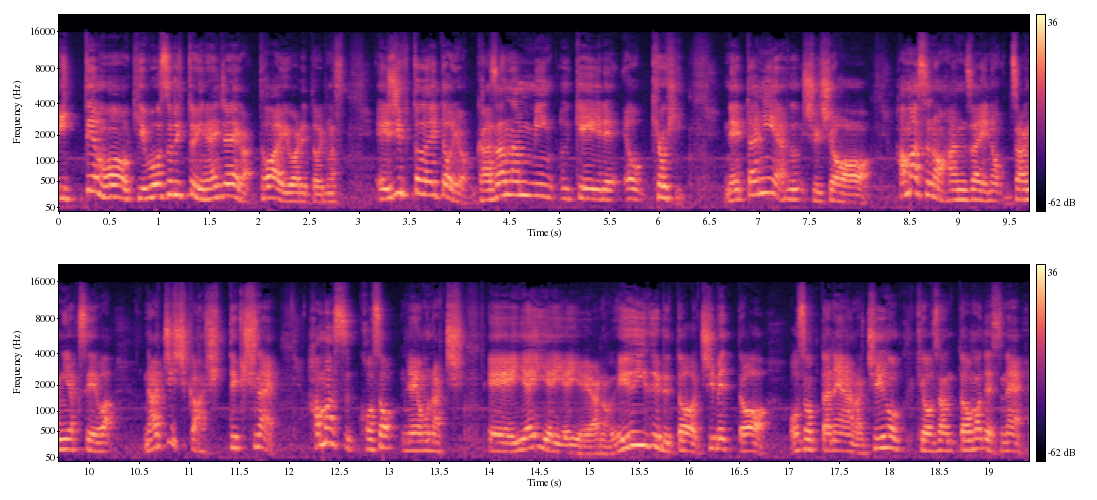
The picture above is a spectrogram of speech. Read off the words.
行っても希望する人いないんじゃないかとは言われております。エジプト大統領、ガザ難民受け入れを拒否。ネタニヤフ首相、ハマスの犯罪の残虐性はナチしか匹敵しない。ハマスこそネオナチ。えー、いやいやいやいや、あの、ウイグルとチベット襲ったね、あの、中国共産党もですね、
